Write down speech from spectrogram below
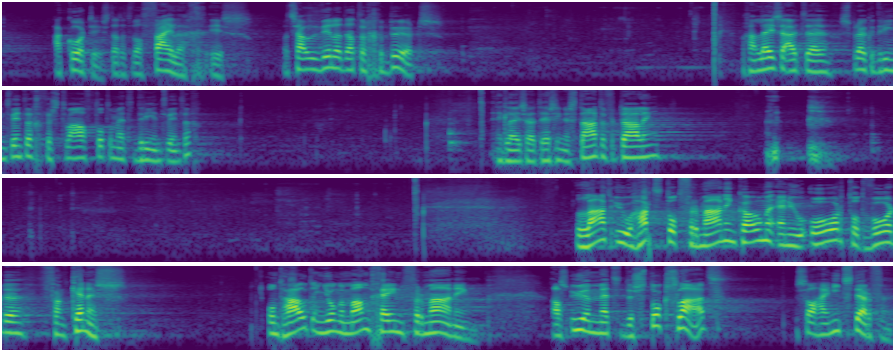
akkoord is, dat het wel veilig is. Wat zou u willen dat er gebeurt? We gaan lezen uit uh, Spreuken 23, vers 12 tot en met 23. En ik lees uit de herziene statenvertaling. Laat uw hart tot vermaning komen en uw oor tot woorden van kennis. Onthoud een jonge man geen vermaning. Als u hem met de stok slaat, zal hij niet sterven.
